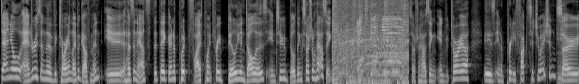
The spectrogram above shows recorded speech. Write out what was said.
Daniel Andrews and the Victorian Labor government i- has announced that they're going to put $5.3 billion into building social housing. Social housing in Victoria is in a pretty fucked situation, hmm. so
